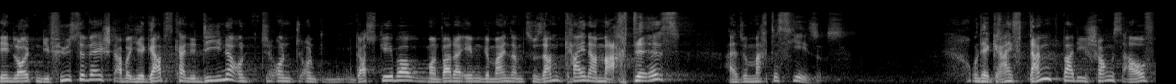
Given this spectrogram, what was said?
den Leuten die Füße wäscht. Aber hier gab es keine Diener und, und, und Gastgeber. Man war da eben gemeinsam zusammen. Keiner machte es. Also macht es Jesus. Und er greift dankbar die Chance auf,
